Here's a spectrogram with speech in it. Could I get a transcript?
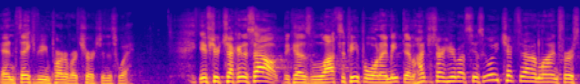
and thank you for being part of our church in this way. If you're checking us out, because lots of people, when I meet them, how'd you start hearing about CLC? Well, you checked it out online first.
